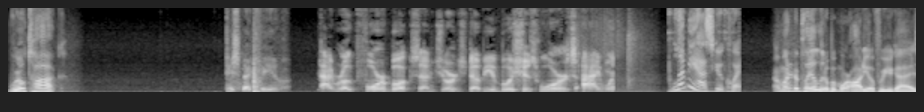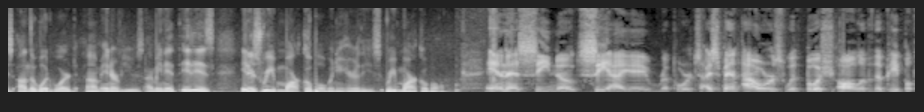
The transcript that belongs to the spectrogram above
real talk Respect for you. I wrote four books on George W. Bush's wars. I went. Let me ask you a question. i wanted to play a little bit more audio for you guys on the woodward um, interviews i mean it, it is it is remarkable when you hear these remarkable NSC notes, CIA reports. I spent hours with Bush, all of the people.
